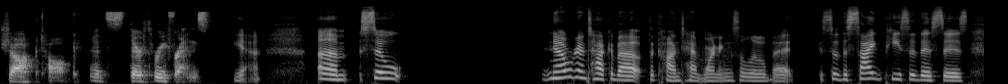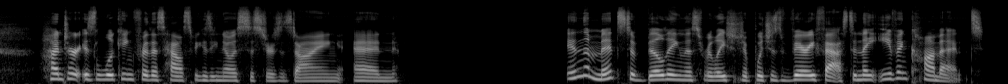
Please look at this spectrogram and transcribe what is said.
jock talk. It's they're three friends. Yeah. Um, so now we're going to talk about the content warnings a little bit. So the side piece of this is Hunter is looking for this house because he knows his sister's is dying and in the midst of building this relationship which is very fast and they even comment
